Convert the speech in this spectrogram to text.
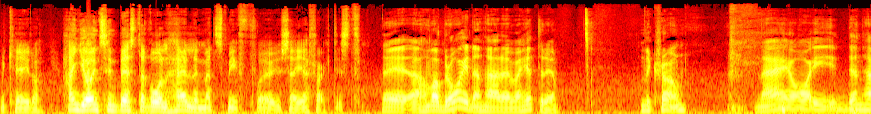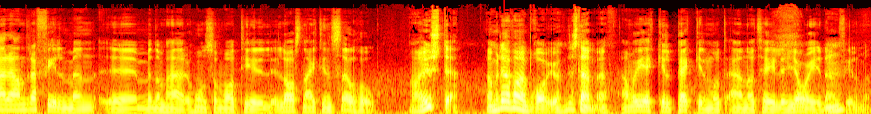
Okej då. Han gör inte sin bästa roll heller, Matt Smith, får jag ju säga faktiskt. Nej, han var bra i den här, vad heter det? The Crown? Nej, ja, i den här andra filmen eh, med de här, hon som var till Last Night in Soho. Ja, just det. Ja men det var bra ju, det stämmer. Han var ju äckelpäckel mot Anna Taylor-Joy i den mm. filmen.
